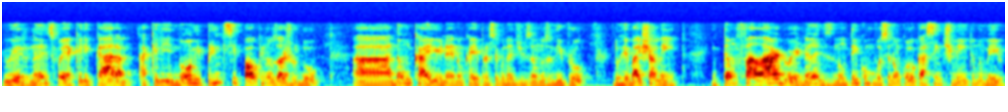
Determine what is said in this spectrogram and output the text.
e o Hernandes foi aquele cara, aquele nome principal que nos ajudou a não cair, né? Não cair para a segunda divisão, nos livrou do rebaixamento. Então, falar do Hernandes não tem como você não colocar sentimento no meio,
